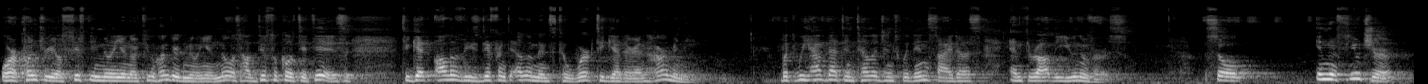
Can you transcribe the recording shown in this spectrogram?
or a country of 50 million or 200 million knows how difficult it is to get all of these different elements to work together in harmony. But we have that intelligence within inside us and throughout the universe. So in the future,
